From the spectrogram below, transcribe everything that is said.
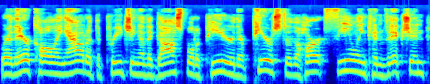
where they're calling out at the preaching of the gospel to Peter, they're pierced to the heart, feeling conviction. Mm.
